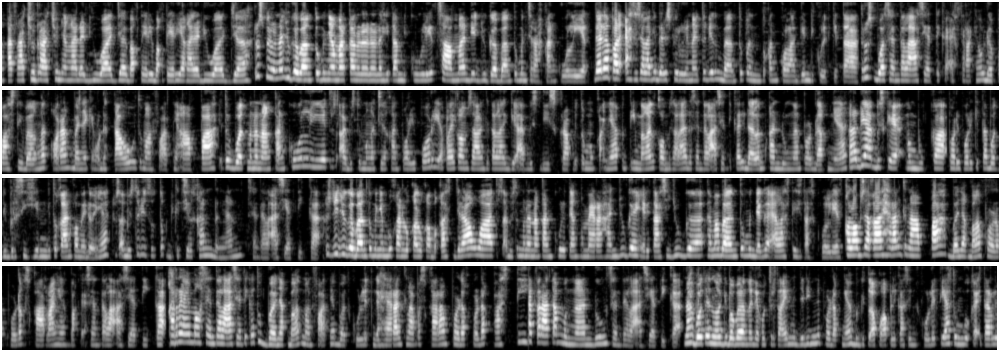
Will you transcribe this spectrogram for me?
ngangkat racun-racun yang ada di wajah bakteri-bakteri yang ada di wajah. Terus spirulina juga bantu menyamarkan noda-noda hitam di kulit sama dia juga bantu mencerahkan kulit. Dan yang paling esensial lagi dari spirulina itu dia membantu pembentukan kolagen di kulit kita. Terus buat centella asiatica ekstraknya udah pasti banget. Orang banyak yang udah tahu tahu itu manfaatnya apa. Itu buat menenangkan kulit terus abis itu mengecilkan pori-pori. Apalagi kalau misalnya kita lagi abis di scrub itu mukanya penting banget kalau misalnya ada centella asiatica di dalam kandungan produknya. Karena dia abis kayak membuka pori-pori kita buat dibersihin gitu kan komedonya. Terus abis itu ditutup dikecilkan dengan centella asiatica. Terus dia juga bantu menyembuhkan luka-luka bekas jerawat. Terus abis itu menenangkan kulit yang kemerahan juga yang iritasi juga. Sama bantu menjaga elastisitas kulit. Kalau misalkan heran kenapa banyak banget produk-produk sekarang yang pakai centella asiatica. Karena emang centella asiatica tuh banyak banget manfaatnya buat kulit. Nggak heran kenapa sekarang produk-produk pasti rata-rata mengandung centella asiatica. Nah buat teknologi bubble yang tadi aku ceritain jadi ini produknya begitu aku aplikasin ke kulit ya tunggu kayak sekitar 5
